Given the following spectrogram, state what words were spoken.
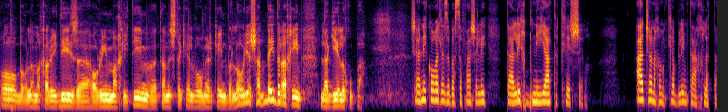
או בעולם החרדי זה ההורים מחליטים ואתה מסתכל ואומר כן ולא, יש הרבה דרכים להגיע לחופה. שאני קוראת לזה בשפה שלי תהליך בניית הקשר, עד שאנחנו מקבלים את ההחלטה.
